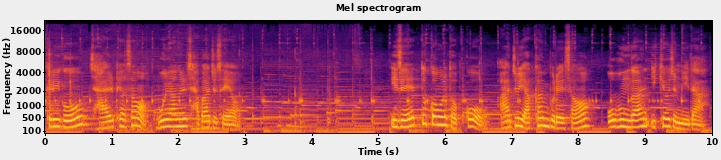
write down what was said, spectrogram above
그리고 잘 펴서 모양을 잡아주세요. 이제 뚜껑을 덮고 아주 약한 불에서 5분간 익혀줍니다.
